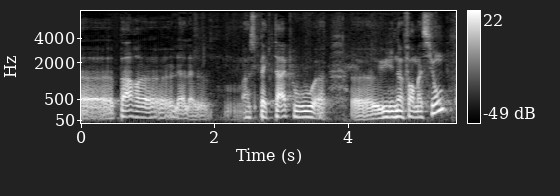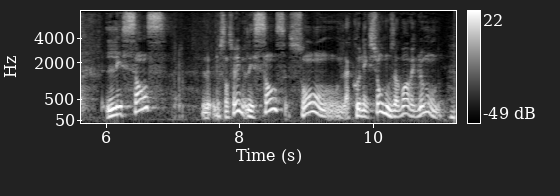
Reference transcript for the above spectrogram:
euh, par euh, un spectacle ou euh, une information. Les sens, le, les sens sont la connexion que nous avons avec le monde. Mm.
